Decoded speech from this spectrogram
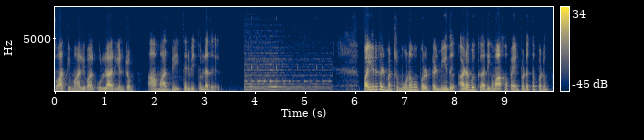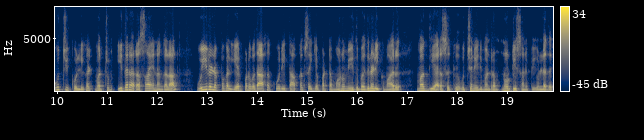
சுவாதி மாலிவால் உள்ளார் என்றும் ஆம் ஆத்மி தெரிவித்துள்ளது. பயிர்கள் மற்றும் உணவுப் பொருட்கள் மீது அளவுக்கு அதிகமாக பயன்படுத்தப்படும் பூச்சிக்கொல்லிகள் மற்றும் இதர ரசாயனங்களால் உயிரிழப்புகள் ஏற்படுவதாக கூறி தாக்கல் செய்யப்பட்ட மனு மீது பதிலளிக்குமாறு மத்திய அரசுக்கு உச்சநீதிமன்றம் நோட்டீஸ் அனுப்பியுள்ளது.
